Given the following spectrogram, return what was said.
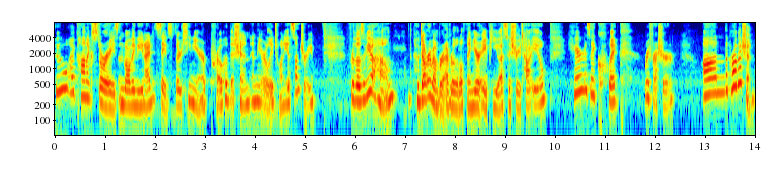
two iconic stories involving the United States' 13 year prohibition in the early 20th century. For those of you at home who don't remember every little thing your AP US history taught you, here is a quick refresher on the prohibition,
